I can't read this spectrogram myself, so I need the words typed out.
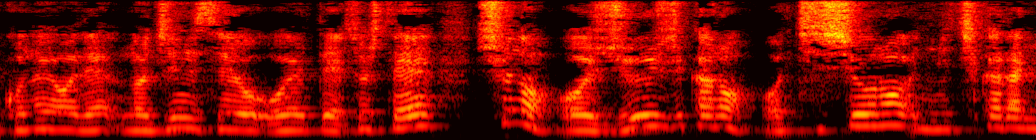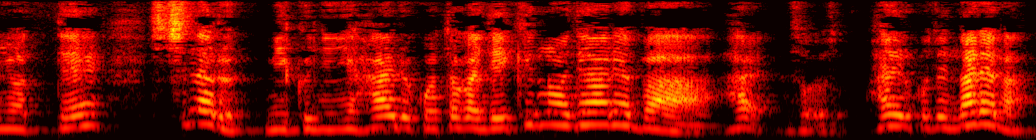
この世での人生を終えて、そして、主の十字架の血潮の力によって、父なる御国に入ることができるのであれば、はい、入ることになれば、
